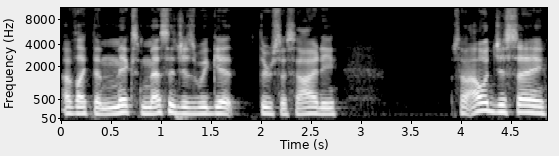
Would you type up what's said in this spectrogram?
of like the mixed messages we get through society. So I would just say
